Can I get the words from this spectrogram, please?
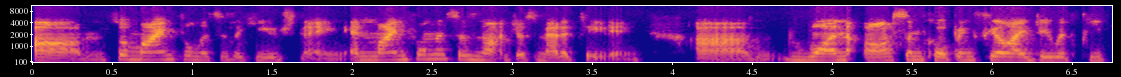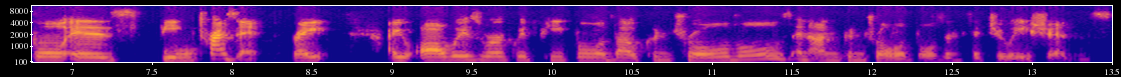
Um, so mindfulness is a huge thing, and mindfulness is not just meditating. Um, one awesome coping skill I do with people is being present. Right. I always work with people about controllables and uncontrollables in situations.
